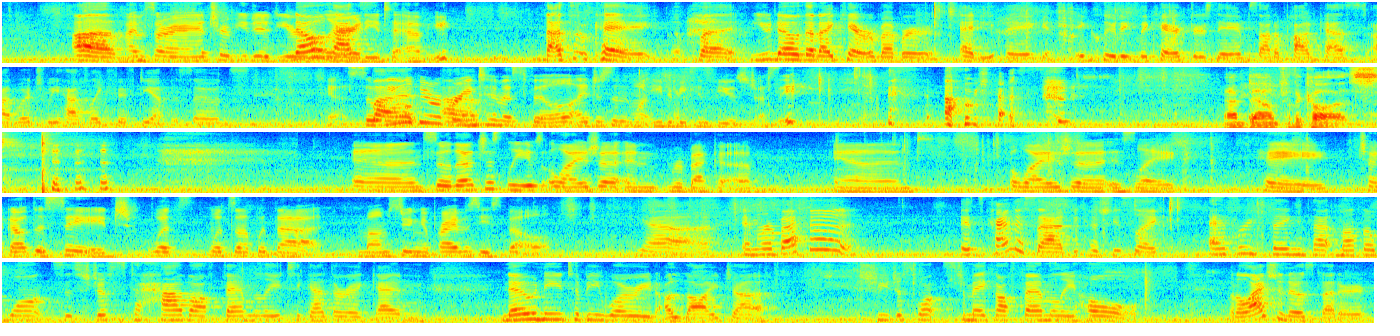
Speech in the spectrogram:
Um, I'm sorry, I attributed your No, hilarity to Abby. That's okay, but you know that I can't remember anything, including the characters' names, on a podcast on which we have like 50 episodes. Yes, so we will be referring um, to him as Phil. I just didn't want you to be confused, Jesse. oh, yes. I'm down for the cause. And so that just leaves Elijah and Rebekah. And Elijah is like, "Hey, check out this sage. What's what's up with that? Mom's doing a privacy spell." Yeah. And Rebekah it's kind of sad because she's like, everything that mother wants is just to have our family together again. No need to be worried, Elijah. She just wants to make our family whole. But Elijah knows better.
